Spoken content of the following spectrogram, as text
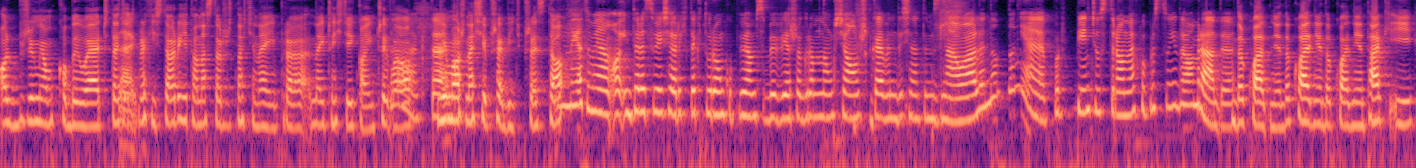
olbrzymią kobyłę czytać Tak. od prehistorii, to na starożytności najpra- najczęściej kończy, bo Tak, tak. nie można się przebić przez to. No ja to miałam, o interesuję się architekturą, kupiłam sobie, wiesz, ogromną książkę, będę się na tym znała, ale no, no nie, po pięciu stronach po prostu nie dałam rady. Dokładnie, dokładnie, dokładnie tak i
